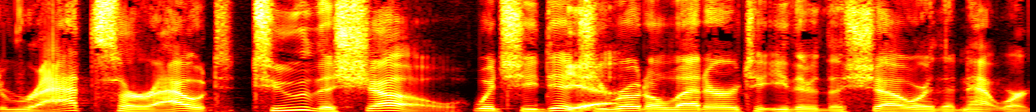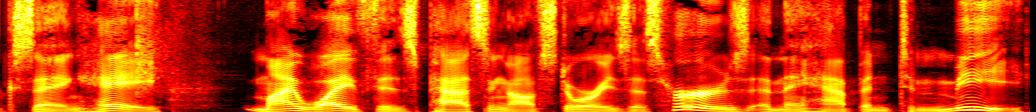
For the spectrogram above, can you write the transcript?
rats her out to the show, which she did, she wrote a letter to either the show or the network saying, "Hey." My wife is passing off stories as hers, and they happen to me.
